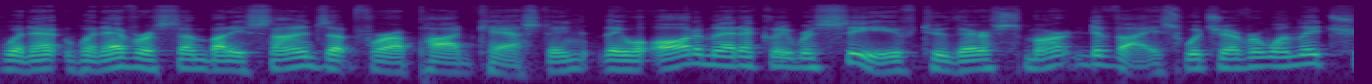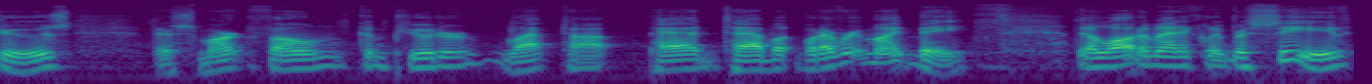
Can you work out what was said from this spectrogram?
whenever somebody signs up for our podcasting, they will automatically receive to their smart device, whichever one they choose, their smartphone, computer, laptop, pad, tablet, whatever it might be, they'll automatically receive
